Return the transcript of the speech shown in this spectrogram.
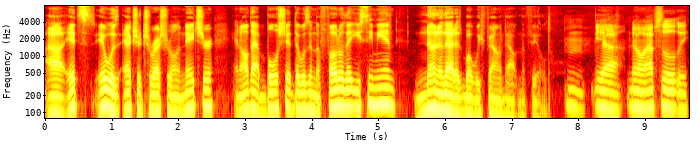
uh, it's it was extraterrestrial in nature, and all that bullshit that was in the photo that you see me in. None of that is what we found out in the field. Yeah, no, absolutely.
